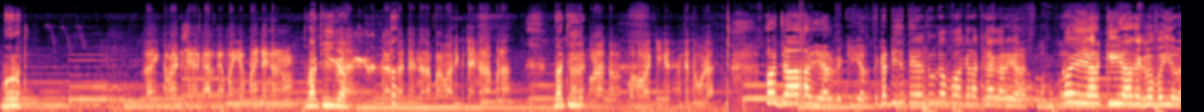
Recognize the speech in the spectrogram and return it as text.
ਬੋਲ। ਲਾਈਕ ਕਮੈਂਟ ਸ਼ੇਅਰ ਕਰ ਦਿਓ ਭਾਈ ਆਪਣੇ ਚੈਨਲ ਨੂੰ। ਬਸ ਠੀਕ ਆ। ਘਰ ਦਾ ਚੈਨਲ ਆ ਪਰਿਵਾਰਿਕ ਚੈਨਲ ਆਪਣਾ। ਬਸ ਠੀਕ ਆ। ਗੁਲਾਂ ਤੋਂ ਉਹ ਆ ਕੀ ਕਹਿੰਦੇ ਹੁੰਦੇ ਦੂਰ ਆ। ਓ ਜਾ ਯਾਰ ਵਿੱਕੀ ਯਾਰ ਤੇ ਗੱਡੀ 'ਚ ਤੇਲ ਤੂਲ ਦਾ ਪਵਾ ਕੇ ਰੱਖ ਲਿਆ ਕਰ ਯਾਰ। ਓਏ ਯਾਰ ਕੀ ਆ ਦੇਖ ਲਓ ਬਈ ਯਾਰ।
